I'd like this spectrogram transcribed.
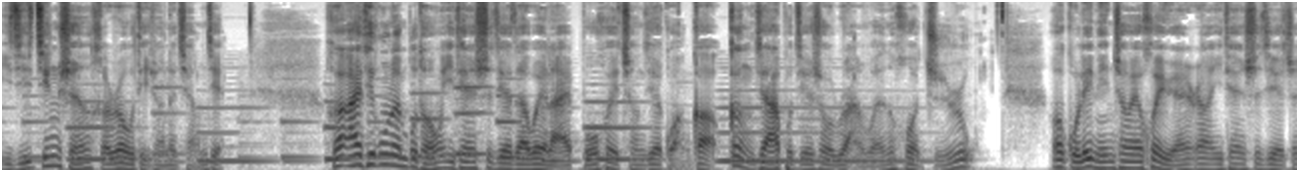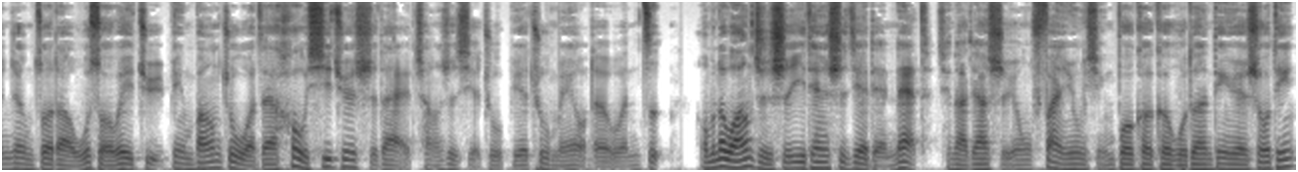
以及精神和肉体上的强健。和 IT 公论不同，一天世界在未来不会承接广告，更加不接受软文或植入。我鼓励您成为会员，让一天世界真正做到无所畏惧，并帮助我在后稀缺时代尝试写出别处没有的文字。我们的网址是一天世界点 net，请大家使用泛用型播客客户端订阅收听，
